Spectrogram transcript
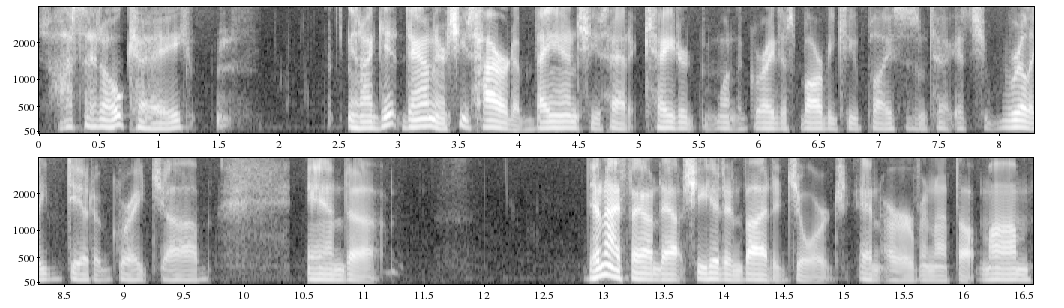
So I said, okay. And I get down there. She's hired a band. She's had it catered, one of the greatest barbecue places in Texas. She really did a great job. And uh, then I found out she had invited George and Erv, and I thought, Mom,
